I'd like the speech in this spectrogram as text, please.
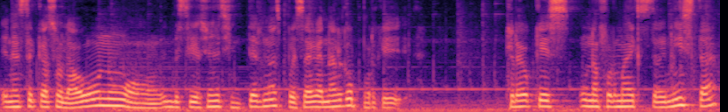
en este caso la ONU o investigaciones internas pues hagan algo porque creo que es una forma extremista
